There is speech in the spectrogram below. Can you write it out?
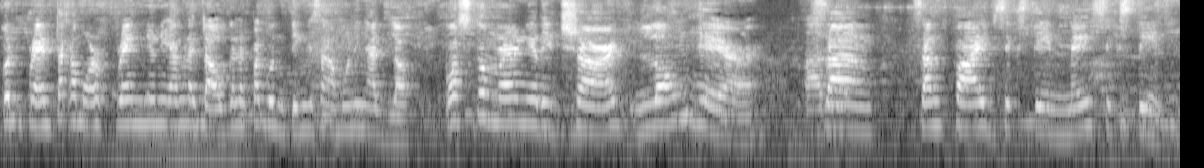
kung friend ta ka more friend nyo ni ang nagdaog na nagpagunting ni sa amo ning adlaw. Customer ni Richard, long hair. Sang sang 516 May 16.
